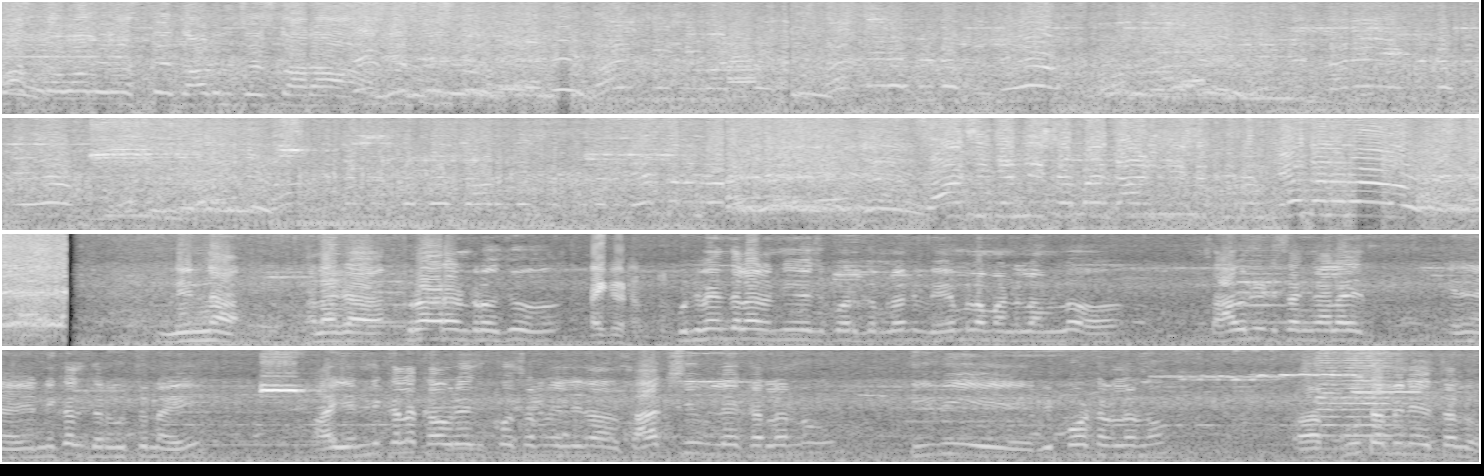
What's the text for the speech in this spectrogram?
వాస్తవాలు రాస్తే దాడులు చేస్తారా? నిన్న అనగా శుక్రవారం రోజు పులివెందుల నియోజకవర్గంలోని వేముల మండలంలో సాగునీటి సంఘాల ఎన్నికలు జరుగుతున్నాయి. ఆ ఎన్నికల కవరేజ్ కోసం వెళ్ళిన సాక్షి విలేకరులను టీవీ రిపోర్టర్లను కూటమి నేతలు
